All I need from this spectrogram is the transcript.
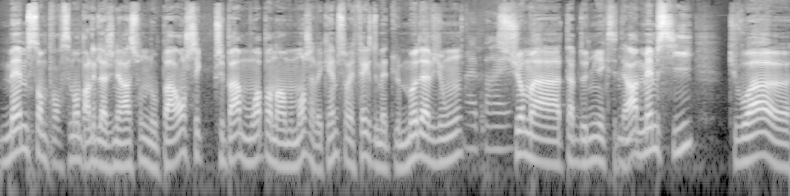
même sans forcément parler de la génération de nos parents, je sais, que- je sais pas. Moi, pendant un moment, j'avais quand même ce réflexe de mettre le mode avion Ouais, sur ma table de nuit, etc. Mm. Même si, tu vois, euh,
